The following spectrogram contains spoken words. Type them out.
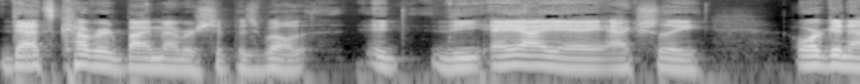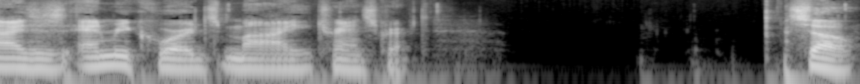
that's covered by membership as well. It, the AIA actually organizes and records my transcript. So,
